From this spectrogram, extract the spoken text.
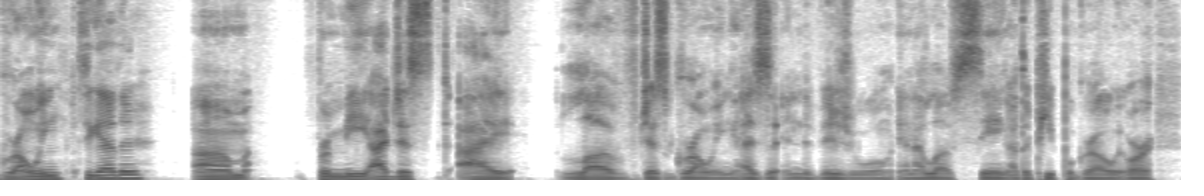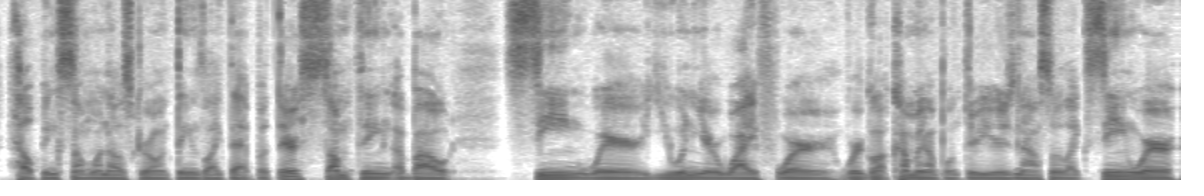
growing together um for me i just i love just growing as an individual and I love seeing other people grow or helping someone else grow and things like that. But there's something about seeing where you and your wife were we're coming up on 3 years now. So like seeing where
